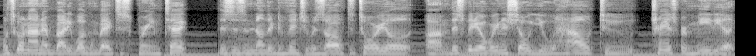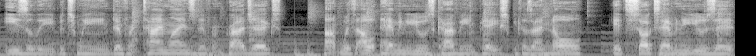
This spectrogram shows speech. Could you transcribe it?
What's going on everybody? Welcome back to Supreme Tech. This is another DaVinci Resolve tutorial. Um, this video we're going to show you how to transfer media easily between different timelines, different projects um, without having to use copy and paste because I know it sucks having to use it.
